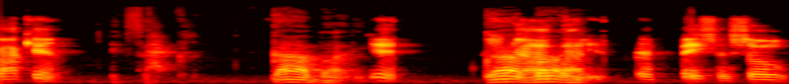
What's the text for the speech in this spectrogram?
Rakim. Exactly. God body. Yeah. God, God body. information. So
